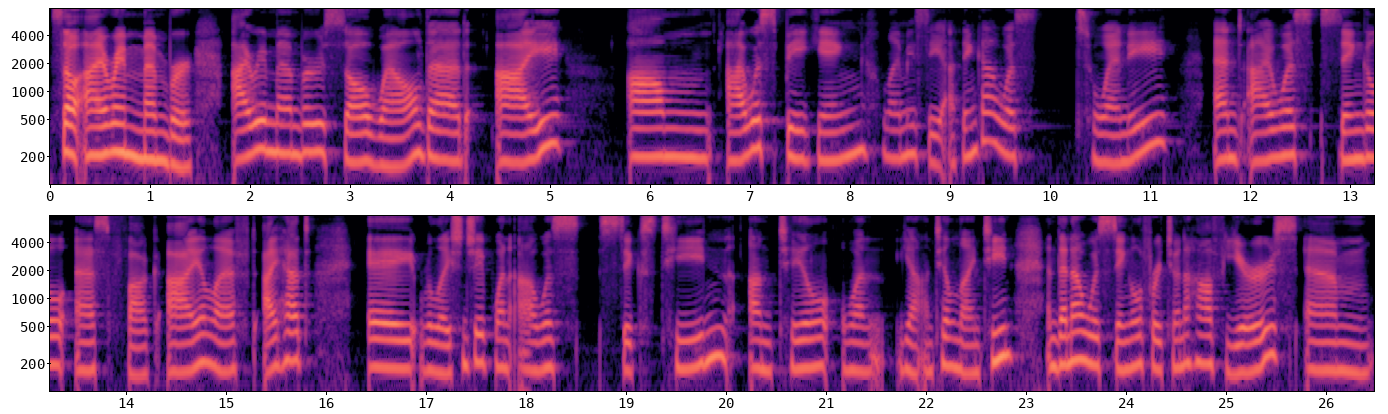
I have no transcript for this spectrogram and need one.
so I remember, I remember so well that I um I was speaking, let me see. I think I was 20 and I was single as fuck. I left. I had a relationship when I was 16 until one yeah until 19 and then i was single for two and a half years um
